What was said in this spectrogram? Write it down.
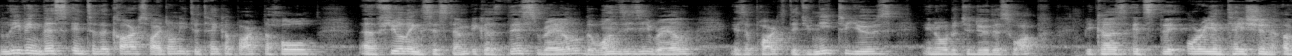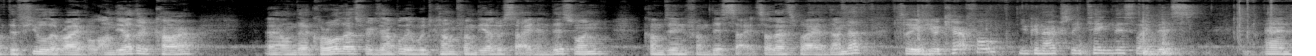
leaving this into the car so I don't need to take apart the whole uh, fueling system because this rail, the 1ZZ rail, is a part that you need to use in order to do the swap because it's the orientation of the fuel arrival. On the other car, uh, on the Corollas, for example, it would come from the other side, and this one comes in from this side. So that's why I've done that. So if you're careful, you can actually take this like this and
